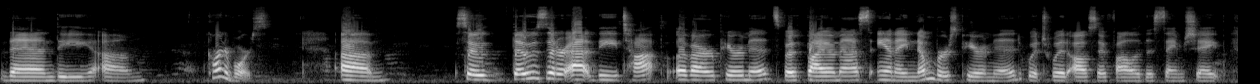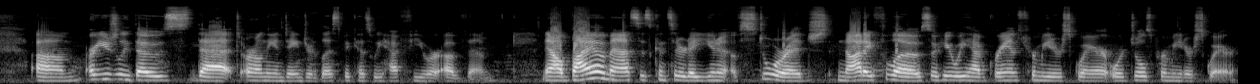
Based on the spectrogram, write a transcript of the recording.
than the um, carnivores. Um, so those that are at the top of our pyramids, both biomass and a numbers pyramid, which would also follow the same shape, um, are usually those that are on the endangered list because we have fewer of them. Now, biomass is considered a unit of storage, not a flow, so here we have grams per meter square or joules per meter square.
